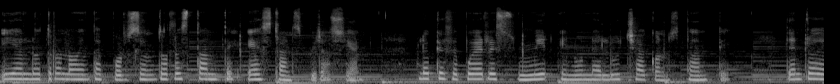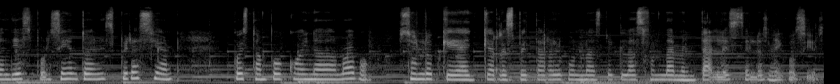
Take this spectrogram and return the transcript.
y el otro 90% restante es transpiración, lo que se puede resumir en una lucha constante. Dentro del 10% de inspiración, pues tampoco hay nada nuevo, solo que hay que respetar algunas reglas fundamentales de los negocios.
